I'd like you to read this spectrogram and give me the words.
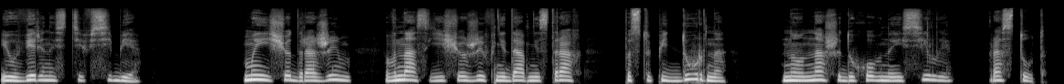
и уверенности в себе. Мы еще дрожим, в нас еще жив недавний страх поступить дурно, но наши духовные силы растут.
